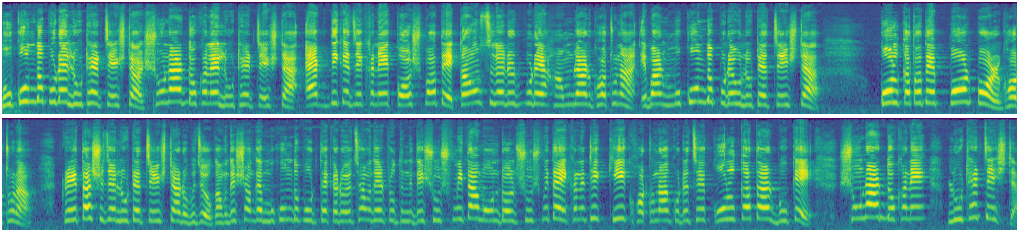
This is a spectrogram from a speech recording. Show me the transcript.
মুকুন্দপুরে লুঠের চেষ্টা, সোনার দোকানে লুঠের চেষ্টা। একদিকে যেখানে কসবাতে কাউন্সিলরের উপরে হামলার ঘটনা, এবার মুকুন্দপুরেও লুটের চেষ্টা। কলকাতাতে পর পর ঘটনা। ক্রেতা সেজে লুটের চেষ্টার অভিযোগ। আমাদের সঙ্গে মুকুন্দপুর থেকে রয়েছে আমাদের প্রতিনিধি সুস্মিতা মণ্ডল। সুস্মিতা, এখানে ঠিক কি ঘটনা ঘটেছে? কলকাতার বুকে সোনার দোকানে লুঠের চেষ্টা।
